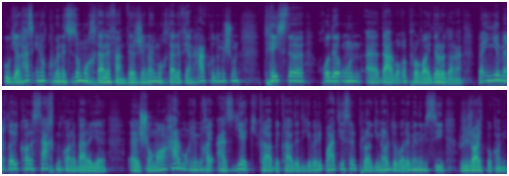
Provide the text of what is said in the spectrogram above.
گوگل هست اینا Kubernetes ها مختلفن version های مختلفی هن. هر کدومشون taste خود اون در واقع provider رو دارن. و این یه مقداری کار سخت می‌کنه برای شما. هر موقع می‌خوای از یک cloud به cloud دیگه بری باید یه سری plugin ها رو دوباره بنویسی rewrite بکنی.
